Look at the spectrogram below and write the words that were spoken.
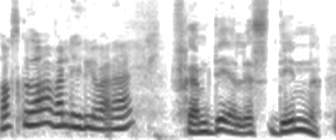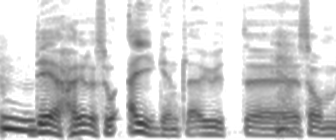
takk skal du ha. Veldig hyggelig å være her. Fremdeles din. Mm. Det høres jo egentlig ut eh, som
